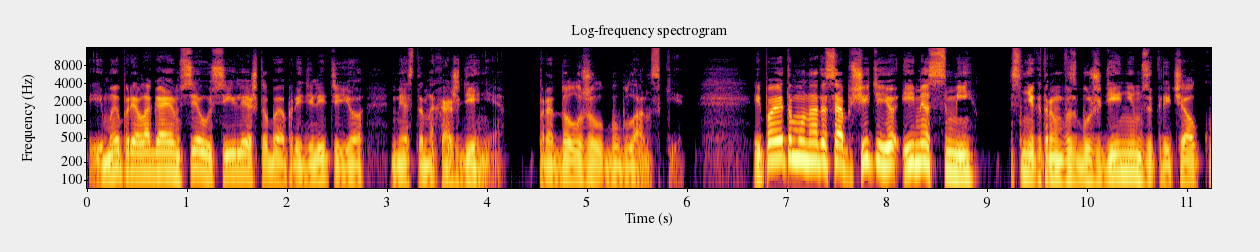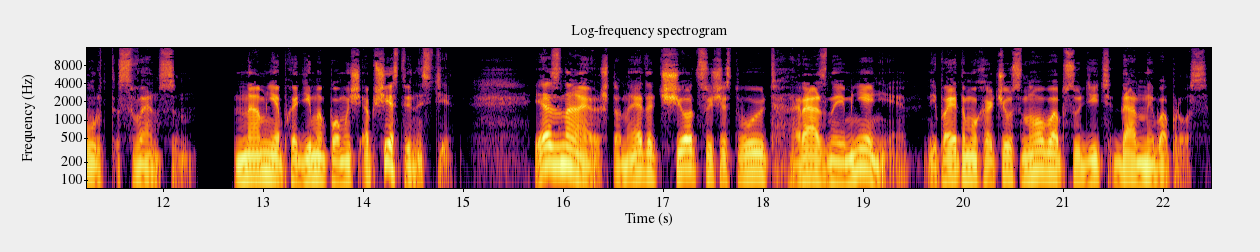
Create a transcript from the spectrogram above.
и мы прилагаем все усилия, чтобы определить ее местонахождение», — продолжил Бубланский. «И поэтому надо сообщить ее имя СМИ», — с некоторым возбуждением закричал Курт Свенсон. «Нам необходима помощь общественности». Я знаю, что на этот счет существуют разные мнения, и поэтому хочу снова обсудить данный вопрос.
